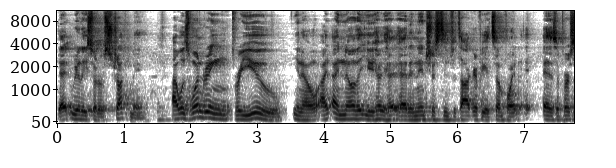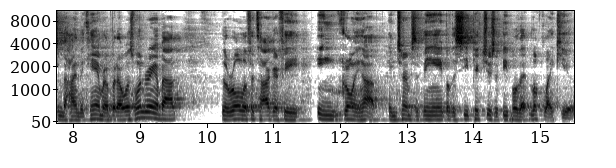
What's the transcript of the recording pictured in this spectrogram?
that really sort of struck me. I was wondering for you, you know, I, I know that you had, an interest in photography at some point as a person behind the camera, but I was wondering about the role of photography in growing up in terms of being able to see pictures of people that look like you.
